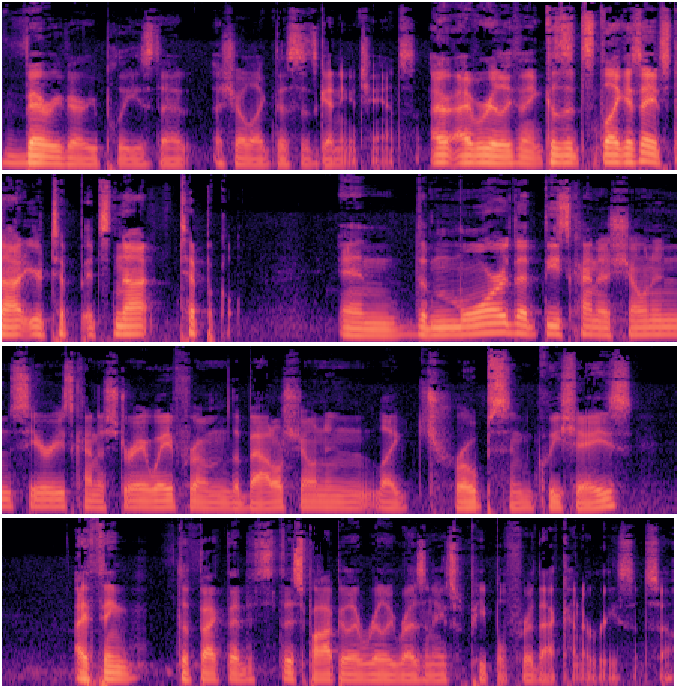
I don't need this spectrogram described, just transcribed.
very, very pleased that a show like this is getting a chance. I, I really think because it's like I say, it's not your tip. It's not typical, and the more that these kind of shonen series kind of stray away from the battle shonen like tropes and cliches, I think the fact that it's this popular really resonates with people for that kind of reason. So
